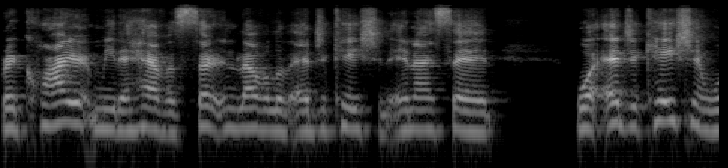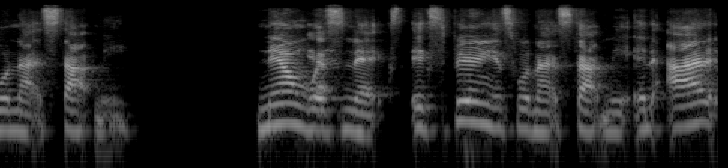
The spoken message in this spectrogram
required me to have a certain level of education. And I said, well, education will not stop me. Now what's next? Experience will not stop me. And I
